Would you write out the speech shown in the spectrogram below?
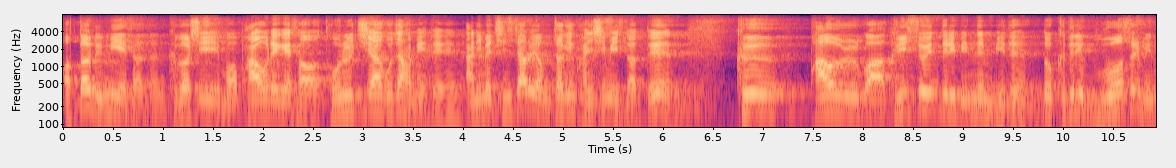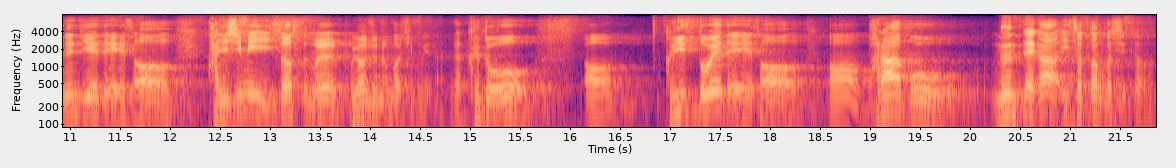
어떤 의미에서든 그것이 뭐 바울에게서 돈을 취하고자 함이든 아니면 진짜로 영적인 관심이 있었든 그 바울과 그리스도인들이 믿는 믿음 또 그들이 무엇을 믿는지에 대해서 관심이 있었음을 보여주는 것입니다. 그러니까 그도 어, 그리스도에 대해서 어, 바라보는 때가 있었던 것이죠.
